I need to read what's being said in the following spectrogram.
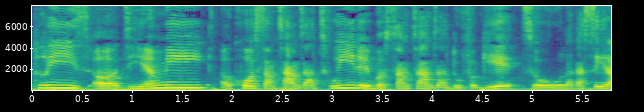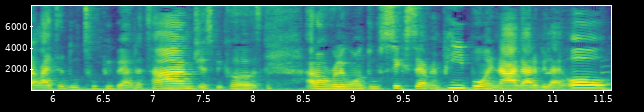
please uh, DM me. Of course, sometimes I tweet it, but sometimes I do forget. So, like I said, I like to do two people at a time just because I don't really want to do six, seven people, and now I got to be like, oh,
